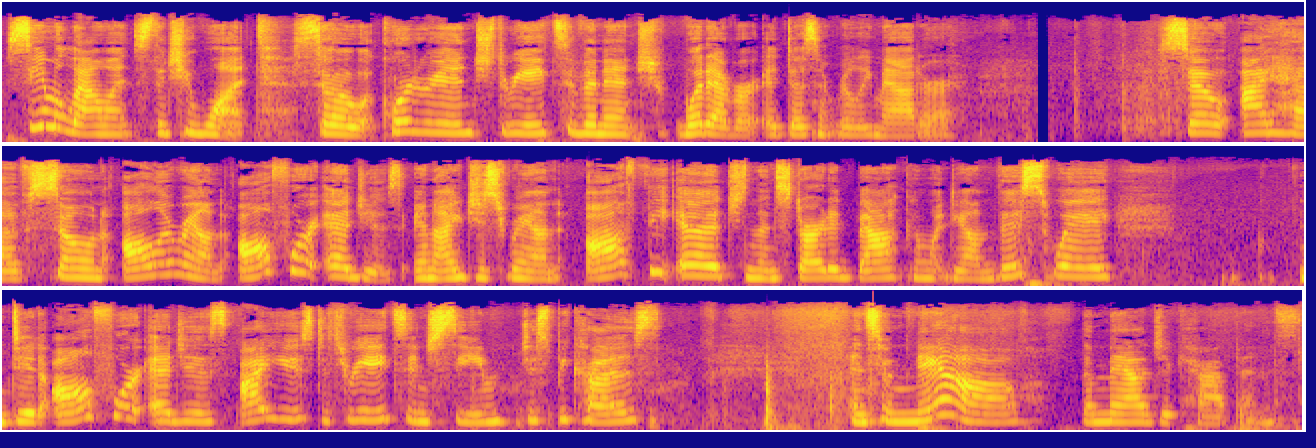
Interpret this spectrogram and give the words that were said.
seam allowance that you want. So a quarter inch, three eighths of an inch, whatever, it doesn't really matter. So I have sewn all around all four edges and I just ran off the edge and then started back and went down this way. Did all four edges. I used a 3 8 inch seam just because. And so now the magic happens.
